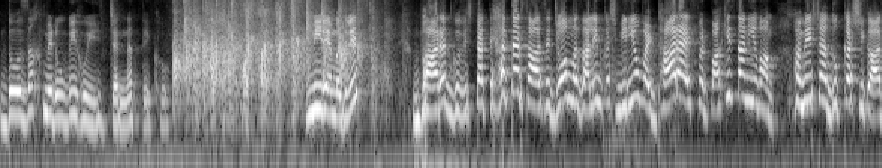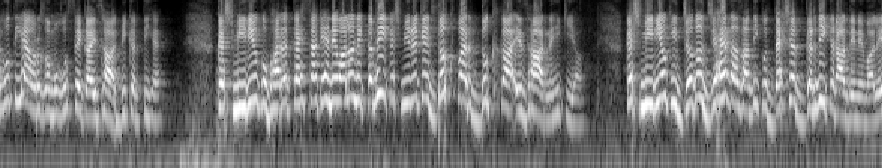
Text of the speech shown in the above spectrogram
दो जख्म में डूबी हुई जन्नत देखो। मीरे मजलिस, भारत गुजश्ता तिहत्तर साल से जो मजालिम कश्मीरियों पर ढा रहा है, इस पर पाकिस्तानी अवाम हमेशा दुख का शिकार होती है और गम गुस्से का इजहार भी करती है। कश्मीरियों को भारत का हिस्सा कहने वालों ने कभी कश्मीरियों के दुख पर दुख का इजहार नहीं किया। कश्मीरियों की जदोजहद आज़ादी को दहशत गर्दी करार देने वाले,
